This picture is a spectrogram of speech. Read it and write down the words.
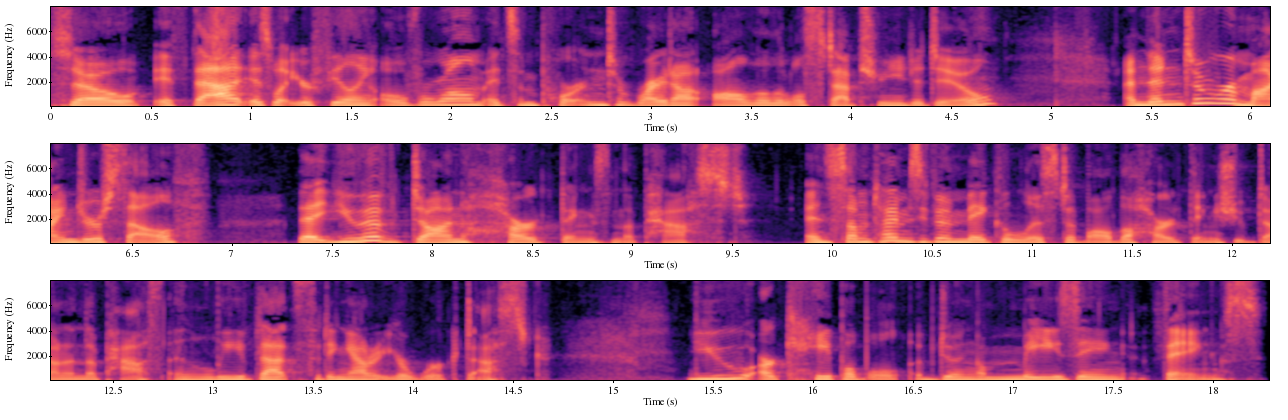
So if that is what you're feeling overwhelmed, it's important to write out all the little steps you need to do. And then to remind yourself that you have done hard things in the past. And sometimes even make a list of all the hard things you've done in the past and leave that sitting out at your work desk. You are capable of doing amazing things.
